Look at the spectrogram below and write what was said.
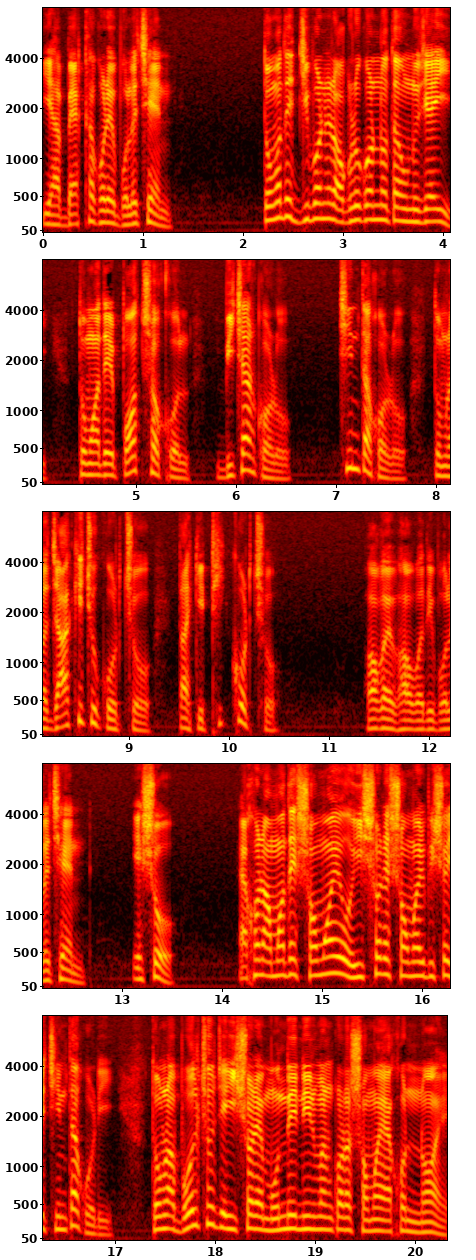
ইহা ব্যাখ্যা করে বলেছেন, তোমাদের জীবনের অগ্রগণ্যতা অনুযায়ী তোমাদের পথ সকল বিচার করো। চিন্তা করো, তোমরা যা কিছু করছ, তা কি ঠিক করছ? অগয় ভাওবাদী বলেছেন, এসো, এখন আমাদের সময় ও ঈশ্বরের সময়ের বিষয়ে চিন্তা করি। তোমরা বলছো যে ঈশ্বরের মন্দির নির্মাণ করার সময় এখন নয়।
